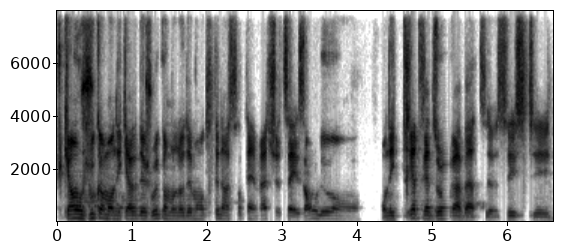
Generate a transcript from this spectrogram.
puis, quand on joue comme on est capable de jouer, comme on l'a démontré dans certains matchs de saison, là, on, est très, très dur à battre. C'est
